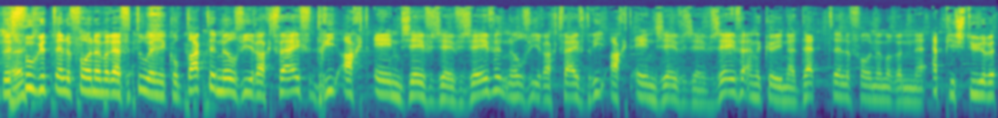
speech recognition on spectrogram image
Dus voeg het telefoonnummer even toe in je contacten. 0485 381 777. 0485 381 777. En dan kun je naar dat telefoonnummer een eh, appje sturen.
